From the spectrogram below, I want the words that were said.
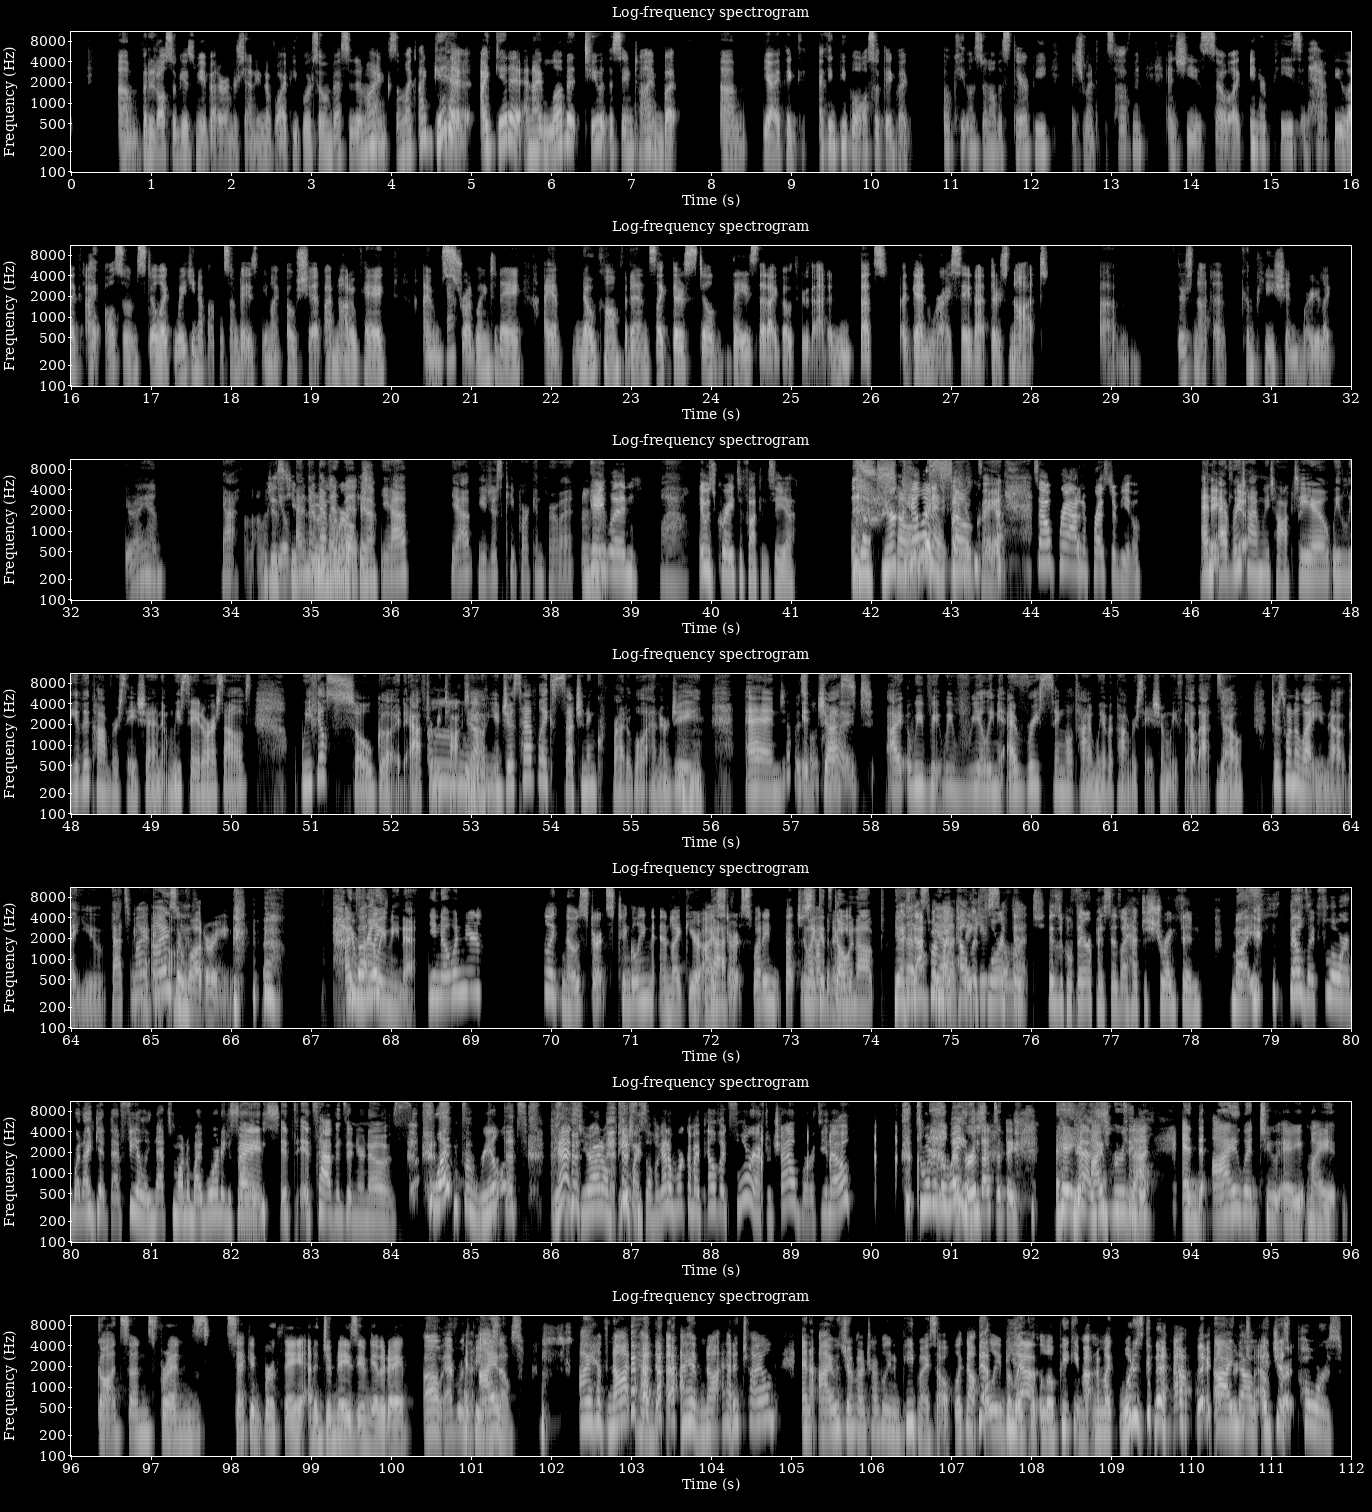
um, but it also gives me a better understanding of why people are so invested in mine because i'm like i get yeah. it i get it and i love it too at the same time but um, yeah i think i think people also think like oh kaitlyn's done all this therapy and she went to this hoffman and she's so like inner peace and happy like i also am still like waking up on some days being like oh shit i'm not okay I'm yeah. struggling today. I have no confidence. Like there's still days that I go through that. And that's again where I say that there's not um there's not a completion where you're like, here I am. Yeah. I'm, I'm just keep and doing the work. Yeah. Yep. Yep. You just keep working through it. Mm-hmm. Kaitlyn. Wow. It was great to fucking see you. You're, you're so, killing it. So great. so proud and impressed of you. And Thank every you. time we talk to you, we leave the conversation and we say to ourselves, we feel so good after we talk to yeah. you. You just have like such an incredible energy. Mm-hmm. And it just I we we really mean every single time we have a conversation, we feel that. Yeah. So just want to let you know that you that's what my you eyes are watering. I, got, really like, mean it. You know when you're like nose starts tingling and like your eyes yeah. start sweating. That just like it's going up. Yes, that's, that's when yeah, my pelvic floor so th- physical therapist says I have to strengthen my pelvic floor when I get that feeling. That's one of my warning signs. Right. It it happens in your nose. what for real? That's yes. You know I don't pee myself. I got to work on my pelvic floor after childbirth. You know, it's one of the ways. I've heard that's a thing. Hey, yes, I've heard tingle. that, and I went to a my godson's friend's second birthday at a gymnasium the other day. Oh, everyone peed themselves. I have not had I have not had a child, and I was jumping on a trampoline and peed myself, like not yeah, fully, but yeah. like a little pee came out, and I'm like, what is going to happen? I know it just pours.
